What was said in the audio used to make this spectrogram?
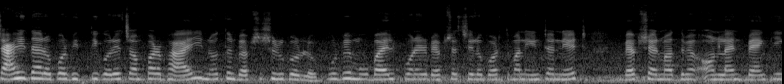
চাহিদার ওপর ভিত্তি করে চম্পার ভাই নতুন ব্যবসা শুরু করল। পূর্বে মোবাইল ফোনের ব্যবসা ছিল, বর্তমানে ইন্টারনেট ব্যবসায়ের মাধ্যমে অনলাইন ব্যাংকিং,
